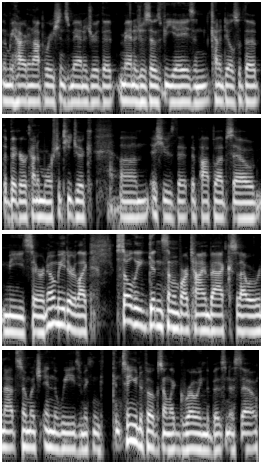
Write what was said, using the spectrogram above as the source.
then we hired an operations manager that manages those VAs and kind of deals with the the bigger kind of more strategic um, issues that that pop up. So me, Sarah, and Omid are like solely getting some of our time back, so that way we're not so much in the weeds and we can continue to focus on like growing the business. So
